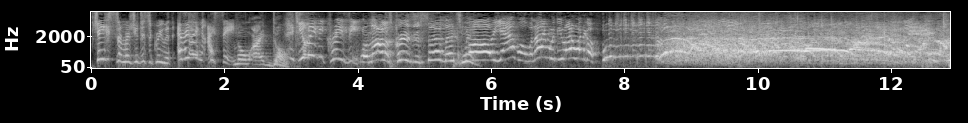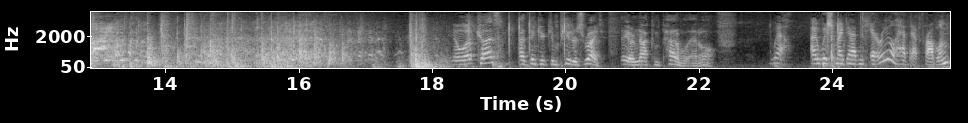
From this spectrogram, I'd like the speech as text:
Jake Sommers, you disagree with everything I say. No, I don't. You make me crazy. Well, not as crazy as Sam makes me. Oh, yeah? Well, when I'm with you, I want to go. You know what, cuz? I think your computer's right. They are not compatible at all. Well, I wish my dad and Ariel had that problem.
